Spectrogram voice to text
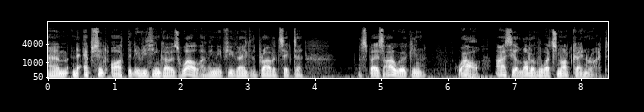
um, an absolute art that everything goes well. I mean, if you go into the private sector, the space I work in, wow, I see a lot of what's not going right,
